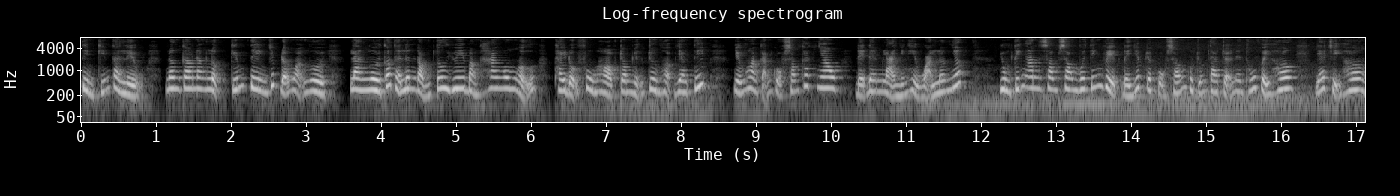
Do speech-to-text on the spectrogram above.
tìm kiếm tài liệu, nâng cao năng lực, kiếm tiền, giúp đỡ mọi người, là người có thể linh động tư duy bằng hai ngôn ngữ, thay đổi phù hợp trong những trường hợp giao tiếp, những hoàn cảnh cuộc sống khác nhau để đem lại những hiệu quả lớn nhất. Dùng tiếng Anh song song với tiếng Việt để giúp cho cuộc sống của chúng ta trở nên thú vị hơn, giá trị hơn.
